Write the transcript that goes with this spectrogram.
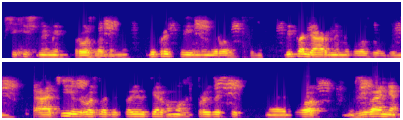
психічними розладами, депресивними розладами, біполярними розладами. А ці розлади, в свою чергу, можуть привести е, до вживання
